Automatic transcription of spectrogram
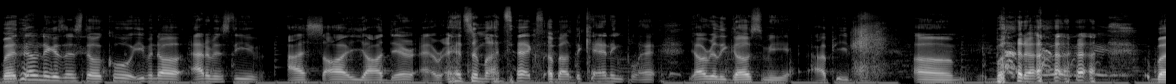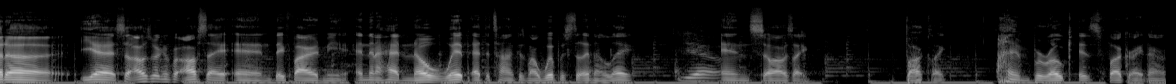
but them niggas are still cool. Even though Adam and Steve, I saw y'all dare a- answer my text about the canning plant. Y'all really ghost me. I peeped. Um, but uh, but uh, yeah. So I was working for offsite, and they fired me. And then I had no whip at the time because my whip was still in LA. yeah. And so I was like, fuck, like, I am broke as fuck right now.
